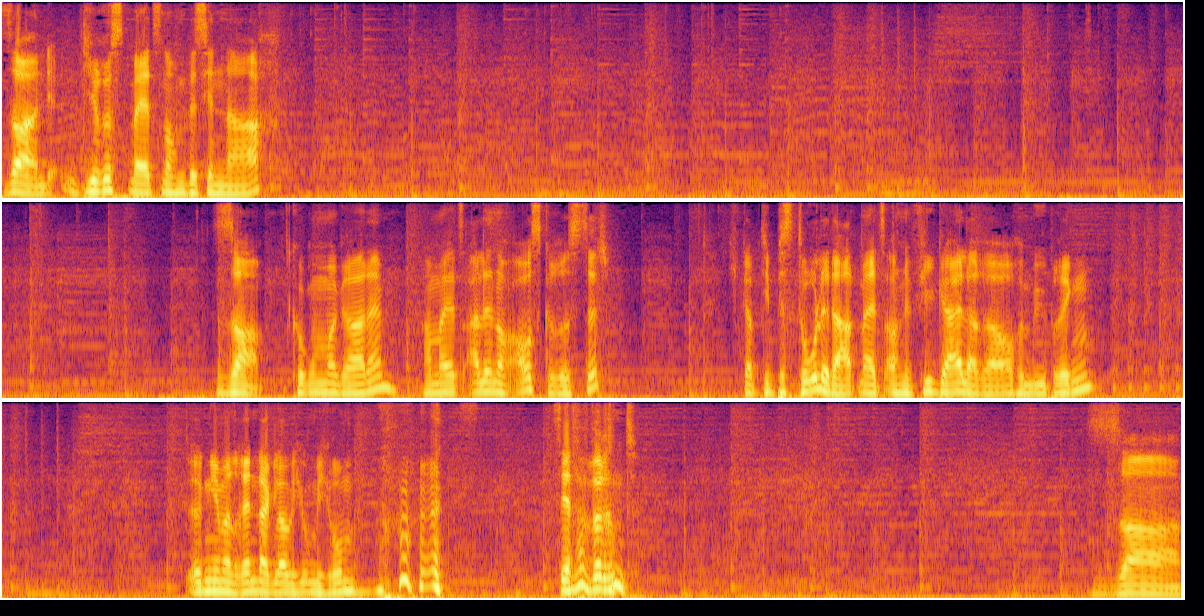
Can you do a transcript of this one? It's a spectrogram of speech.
So, und die, die rüsten wir jetzt noch ein bisschen nach. So, gucken wir mal gerade. Haben wir jetzt alle noch ausgerüstet? Ich glaube, die Pistole, da hat man jetzt auch eine viel geilere, auch im Übrigen. Irgendjemand rennt da, glaube ich, um mich rum. Sehr verwirrend. So.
